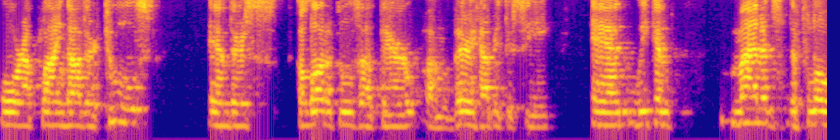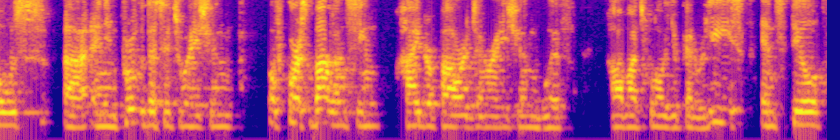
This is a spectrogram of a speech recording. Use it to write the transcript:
or applying other tools. And there's a lot of tools out there. I'm very happy to see and we can manage the flows uh, and improve the situation. Of course, balancing hydropower generation with how much flow you can release and still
